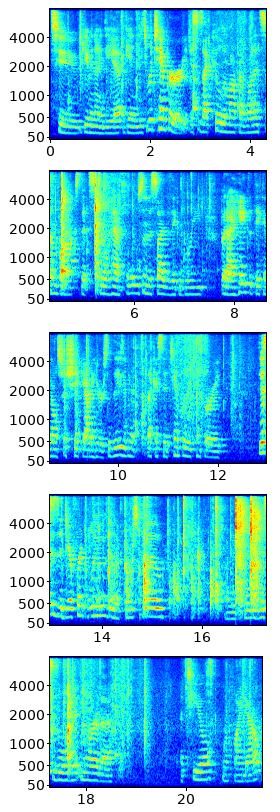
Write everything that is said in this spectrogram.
to give an idea. Again, these were temporary. Just as I peeled them off, I wanted some box that still had holes in the side that they could breathe, but I hate that they can also shake out of here. So these are, gonna, like I said, temporary, temporary. This is a different blue than the first blue. This is a little bit more of a, a teal. We'll find out.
